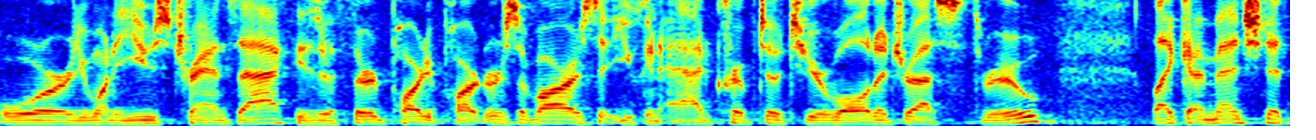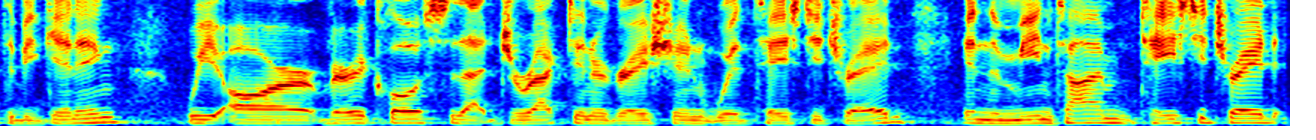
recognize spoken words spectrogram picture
or you want to use Transact, these are third-party partners of ours that you can add crypto to your wallet address through. Like I mentioned at the beginning, we are very close to that direct integration with Tasty Trade. In the meantime, Tasty Trade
